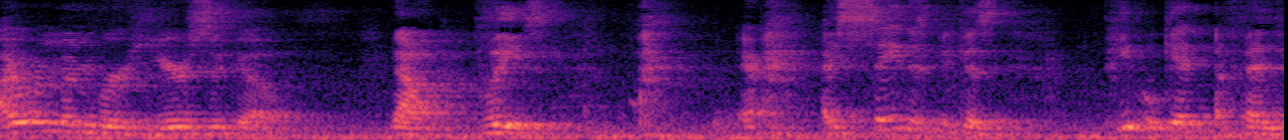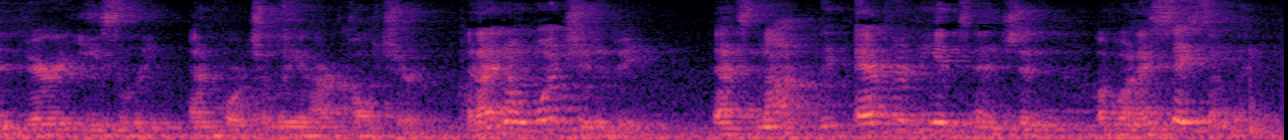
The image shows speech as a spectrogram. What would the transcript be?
I remember years ago. Now, please, I say this because people get offended very easily, unfortunately, in our culture. And I don't want you to be. That's not ever the intention of when I say something.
